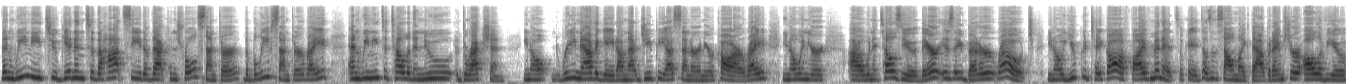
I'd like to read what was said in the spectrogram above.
then we need to get into the hot seat of that control center, the belief center, right? And we need to tell it a new direction you know, re-navigate on that GPS center in your car, right? You know, when you're uh, when it tells you there is a better route, you know, you could take off five minutes. Okay, it doesn't sound like that, but I'm sure all of you,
